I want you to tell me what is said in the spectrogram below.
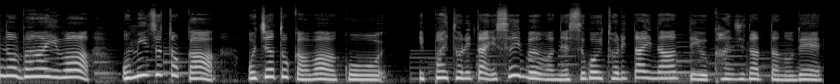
の場合はお水とかお茶とかはこういっぱい取りたい水分はねすごい取りたいなっていう感じだったので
